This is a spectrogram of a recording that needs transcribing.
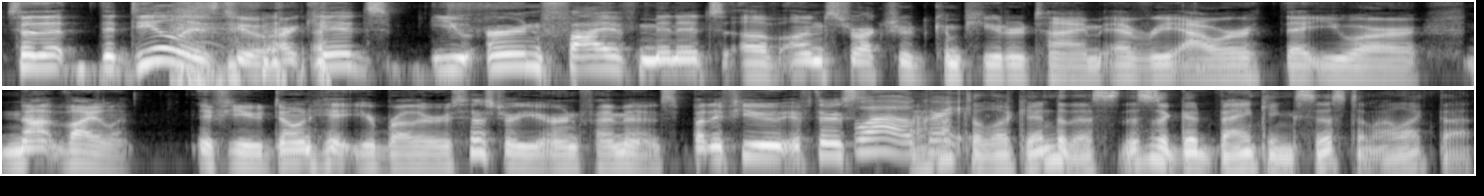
So the, the deal is too, our kids, you earn five minutes of unstructured computer time every hour that you are not violent. If you don't hit your brother or sister, you earn five minutes. But if you if there's Wow, I have to look into this. This is a good banking system. I like that.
